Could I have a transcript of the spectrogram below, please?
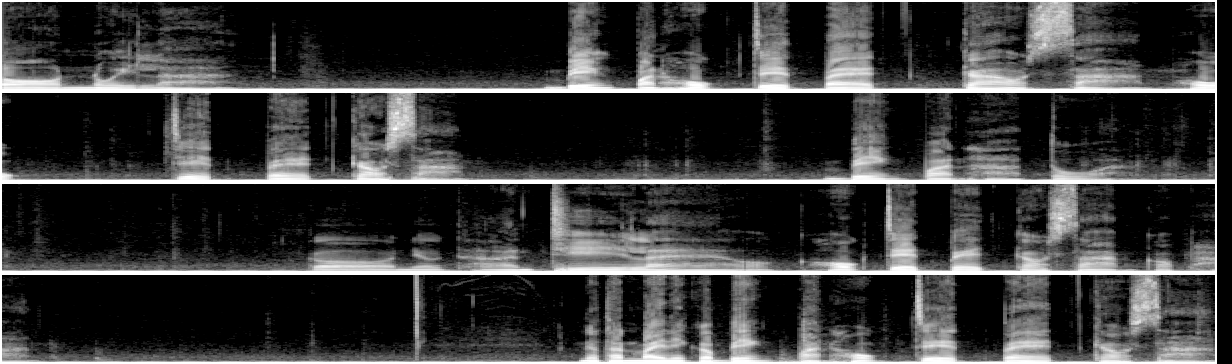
ลอหน่วยล่าง เบ่งปันหกเจ็ดแปดเก้าสามหกเจ็ดแปดเก้าสามเบ่งปันห้าตัว ก็แนวทางที่แล้วหกเจ็ดแปดเก้าสามก็ผ่าน แนวทางใหม่นี้ก็เบ่งปันหกเจ็ดแปดเก้าสาม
